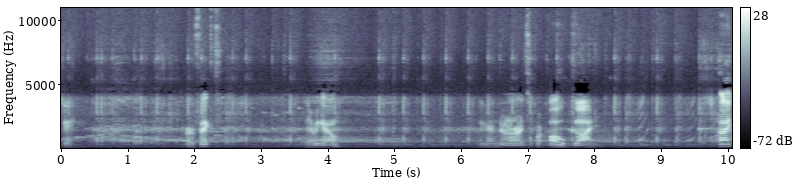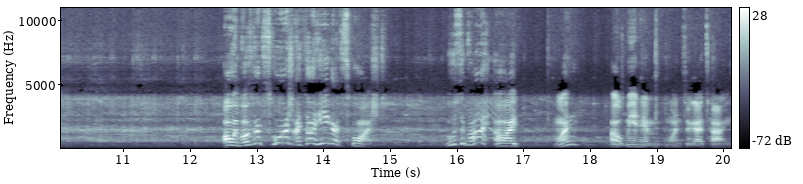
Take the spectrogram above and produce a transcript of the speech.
Okay. Perfect. There we go. Okay, I'm doing alright so far. Oh god. Alright. Oh, we both got squashed? I thought he got squashed. Who survived? Oh, I won? Oh, me and him won, so we got a tie.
